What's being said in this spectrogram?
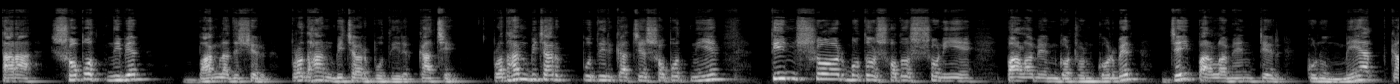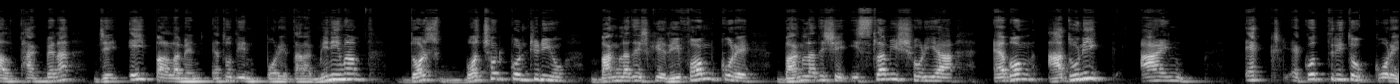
তারা শপথ নেবেন বাংলাদেশের প্রধান বিচারপতির কাছে। প্রধান বিচারপতির কাছে শপথ নিয়ে তিনশোর মতো সদস্য নিয়ে পার্লামেন্ট গঠন করবেন। যেই পার্লামেন্টের কোনো মেয়াদকাল থাকবে না, যে এই পার্লামেন্ট এতদিন পরে তারা মিনিমাম দশ বছর কন্টিনিউ বাংলাদেশকে রিফর্ম করে বাংলাদেশে ইসলামী শরিয়া এবং আধুনিক আইন এক একত্রিত করে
